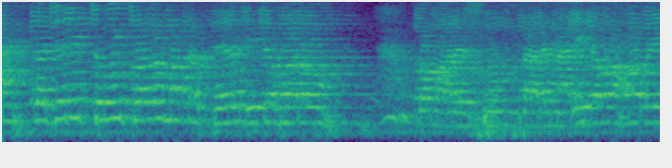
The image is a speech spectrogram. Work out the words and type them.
আজকে যদি তুমি কলমাটা ছেড়ে দিতে পারো, তোমার সুন্দর নারী দেওয়া হবে,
